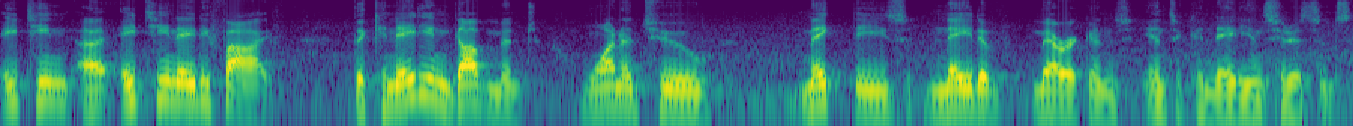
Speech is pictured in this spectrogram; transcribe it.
18, uh, 1885, the Canadian government wanted to make these Native Americans into Canadian citizens.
